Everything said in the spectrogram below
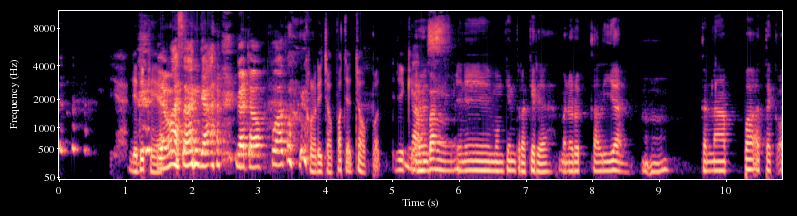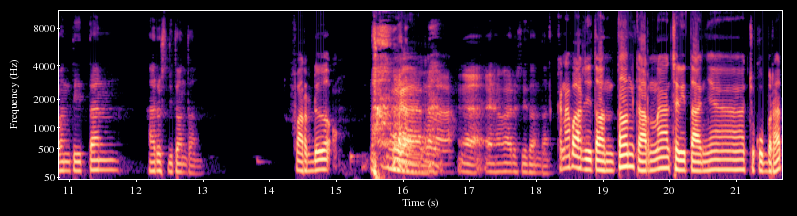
ya, jadi kayak Ya masa nggak nggak copot. kalau dicopot ya copot. Jadi kayak terus Gampang. ini mungkin terakhir ya. Menurut kalian kenapa Attack on Titan harus ditonton? Fardo enggak, enggak lah. Nggak, kenapa harus ditonton? Kenapa harus ditonton? Karena ceritanya cukup berat.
